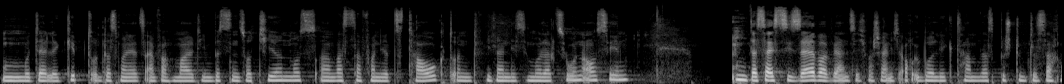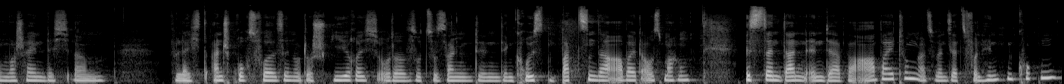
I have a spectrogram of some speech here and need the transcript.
Modelle gibt und dass man jetzt einfach mal die ein bisschen sortieren muss, äh, was davon jetzt taugt und wie dann die Simulationen aussehen. Das heißt, sie selber werden sich wahrscheinlich auch überlegt haben, dass bestimmte Sachen wahrscheinlich ähm, vielleicht anspruchsvoll sind oder schwierig oder sozusagen den, den größten Batzen der Arbeit ausmachen, ist denn dann in der Bearbeitung, also wenn Sie jetzt von hinten gucken,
